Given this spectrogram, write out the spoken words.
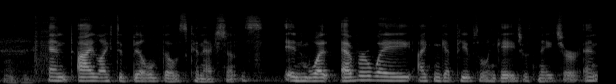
Mm-hmm. And I like to build those connections in whatever way I can get people to engage with nature. And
